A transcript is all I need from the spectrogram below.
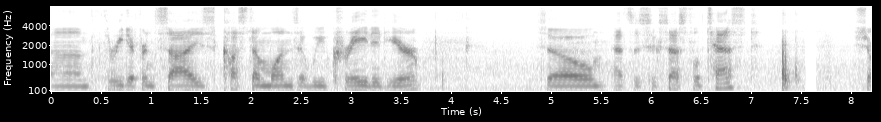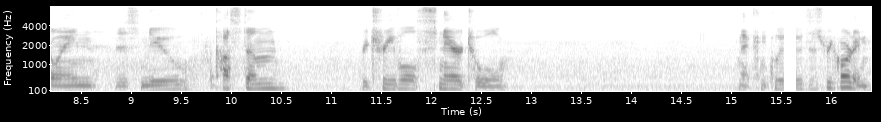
um, three different size custom ones that we've created here so that's a successful test showing this new custom retrieval snare tool. that concludes this recording.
